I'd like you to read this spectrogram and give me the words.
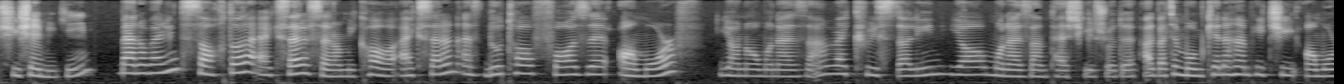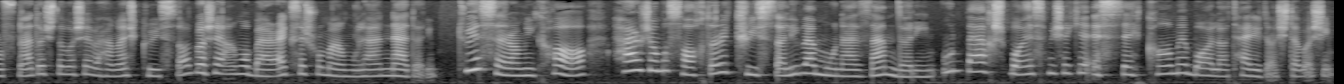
شیشه میگیم. بنابراین ساختار اکثر سرامیکا اکثرا از دو تا فاز آمورف یا نامنظم و کریستالین یا منظم تشکیل شده. البته ممکنه هم هیچی آمورف نداشته باشه و همش کریستال باشه اما برعکسش رو معمولا نداریم. توی سرامیک ها هر جا ما ساختار کریستالی و منظم داریم اون بخش باعث میشه که استحکام بالاتری داشته باشیم.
